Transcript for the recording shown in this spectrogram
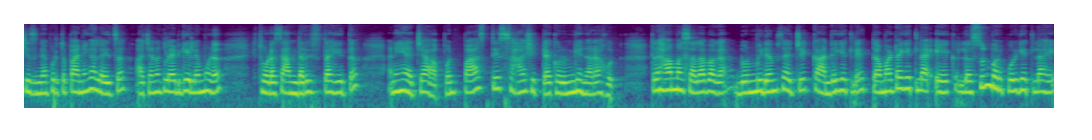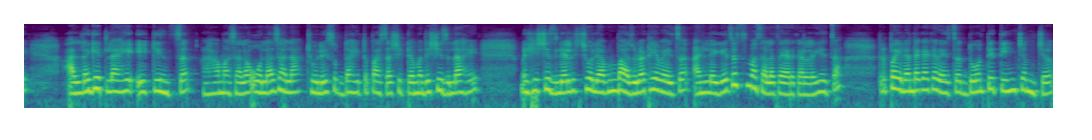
शिजण्यापुरतं पाणी घालायचं. अचानक लाइट गेल्यामुळं थोडासा अंधार दिसत आहे इथं. आणि ह्याच्या आपण पाच ते सहा शिट्ट्या करून घेणार आहोत. तर हा मसाला बघा दोन मिडियम साईजचे कांदे घेतले टमाटा घेतला एक लसूण भरपूर घेतला आहे. आलं घेतलं आहे एक इंच. हा मसाला ओला झाला. छोलेसुद्धा इथं पाच सहा शिट्ट्यामध्ये शिजला आहे. मग हे शिजलेले छोले आपण बाजूला ठेवायचं आणि लगेचच मसाला तयार करायला घ्यायचा. तर पहिल्यांदा काय करायचं? दोन ते तीन चमचं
